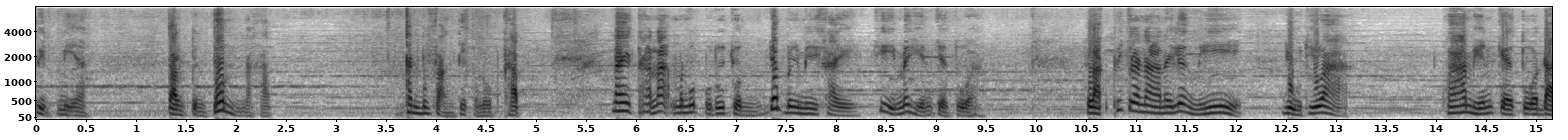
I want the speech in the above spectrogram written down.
ผิดเมียกันเป็นต้นนะครับ ท่านผู้ฟังที่เคารพครับ ในฐานะมนุษย์ปุถุชนย่อมไม่มีใครที่ไม่เห็นแก่ตัว หลักพิจารณาในเรื่องนี้อยู่ที่ว่า ความเห็นแก่ตัวใด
